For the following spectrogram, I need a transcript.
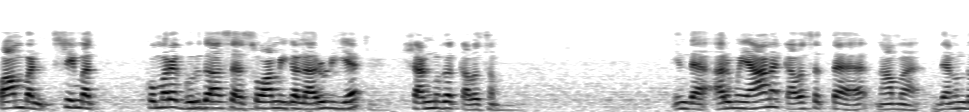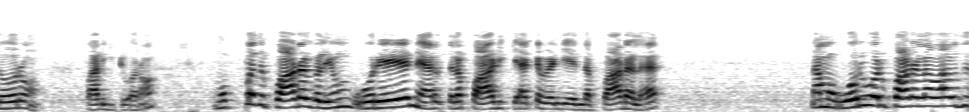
பாம்பன் ஸ்ரீமத் குமர குருதாச சுவாமிகள் அருளிய சண்முக கவசம். இந்த அருமையான கவசத்தை நாம் தினந்தோறும் பாடிக்கிட்டு வரோம். முப்பது பாடல்களையும் ஒரே நேரத்தில் பாடி கேட்க வேண்டிய இந்த பாடலை நம்ம ஒரு ஒரு பாடலாவது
